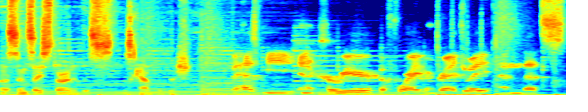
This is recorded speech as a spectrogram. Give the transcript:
uh, since I started this this competition. It has me in a career before I even graduate, and that's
